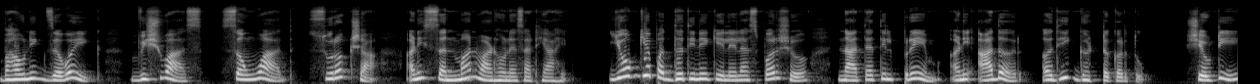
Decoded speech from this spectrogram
भावनिक जवळीक विश्वास संवाद सुरक्षा आणि सन्मान वाढवण्यासाठी आहे. योग्य पद्धतीने केलेला स्पर्श नात्यातील प्रेम आणि आदर अधिक घट्ट करतो. शेवटी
